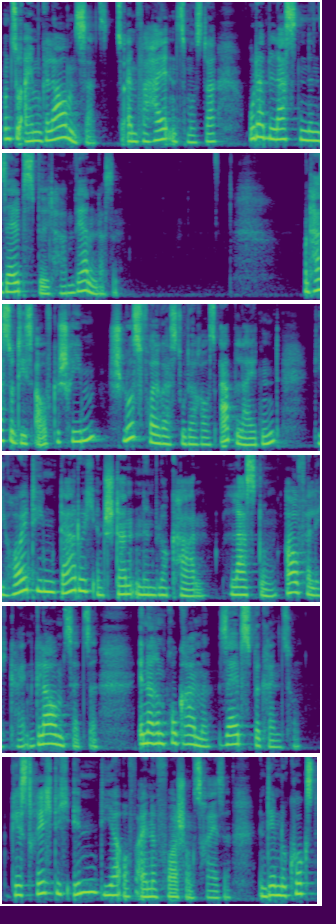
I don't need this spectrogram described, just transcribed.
und zu einem Glaubenssatz, zu einem Verhaltensmuster oder belastenden Selbstbild haben werden lassen. Und hast du dies aufgeschrieben, schlussfolgerst du daraus ableitend die heutigen dadurch entstandenen Blockaden, Belastungen, Auffälligkeiten, Glaubenssätze, inneren Programme, Selbstbegrenzung. Du gehst richtig in dir auf eine Forschungsreise, indem du guckst,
